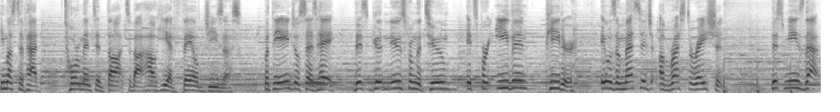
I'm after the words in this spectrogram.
He must have had tormented thoughts about how he had failed Jesus. But the angel says, hey, this good news from the tomb, it's for even Peter. It was a message of restoration. This means that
